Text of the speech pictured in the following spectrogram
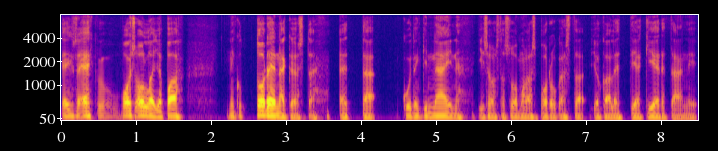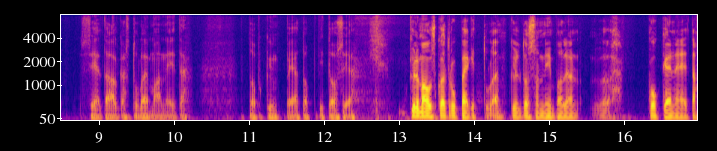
eikö se ehkä voisi olla jopa niin kuin todennäköistä, että kuitenkin näin isosta suomalaisporukasta, joka lettiä kiertää, niin sieltä alkaisi tulemaan niitä top 10 ja top 5. Kyllä mä uskon, että rupeakin tulee. Kyllä tuossa on niin paljon äh, kokeneita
